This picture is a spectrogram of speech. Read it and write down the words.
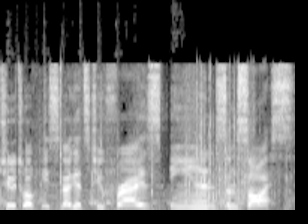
two 12 piece nuggets, two fries, and some sauce.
